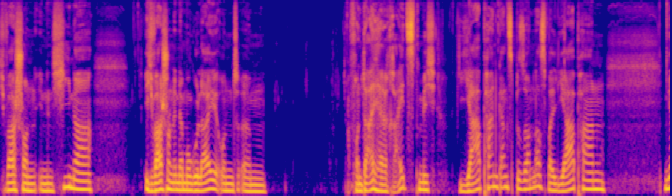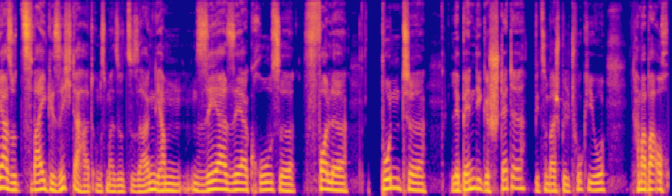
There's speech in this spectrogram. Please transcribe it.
Ich war schon in China, ich war schon in der Mongolei und ähm, von daher reizt mich Japan ganz besonders, weil Japan ja so zwei Gesichter hat, um es mal so zu sagen. Die haben sehr, sehr große, volle, bunte, lebendige Städte, wie zum Beispiel Tokio, haben aber auch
